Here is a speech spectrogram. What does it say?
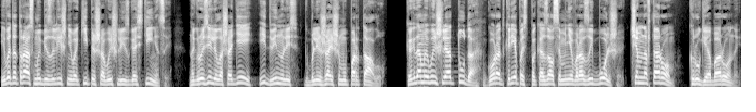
и в этот раз мы без лишнего кипиша вышли из гостиницы, нагрузили лошадей и двинулись к ближайшему порталу. Когда мы вышли оттуда, город-крепость показался мне в разы больше, чем на втором круге обороны.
